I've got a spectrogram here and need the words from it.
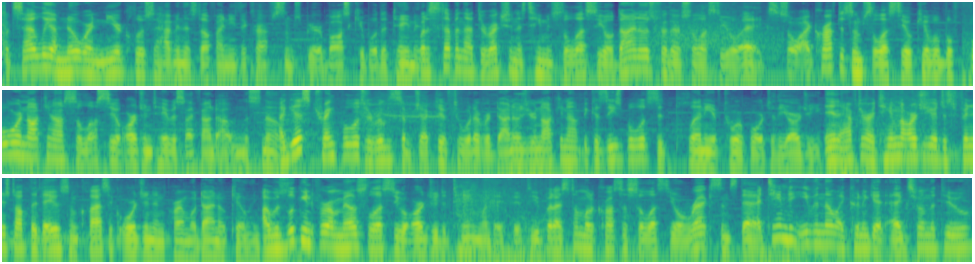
but sadly, I'm nowhere near close to having the stuff I need to craft some Spirit Boss Kibble to tame it. But a step in that direction is taming Celestial Dinos for their Celestial eggs. So I crafted some Celestial Kibble before knocking out Celestial Argentavis I found out in the snow. I guess Trank bullets are really subjective to whatever dinos you're knocking out because these bullets did plenty of torpor to the Argy. And after I tamed the Argy, I just finished off the day with some classic Origin and Primal Dino killing. I was looking for a male Celestial Argy to tame on day 50, but I stumbled across a Celestial Rex instead. I tamed it even though I couldn't get eggs from the two.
